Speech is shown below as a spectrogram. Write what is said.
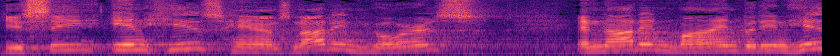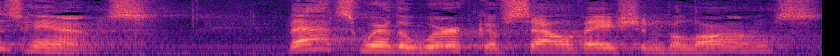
You see, in His hands, not in yours and not in mine, but in His hands. That's where the work of salvation belongs.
